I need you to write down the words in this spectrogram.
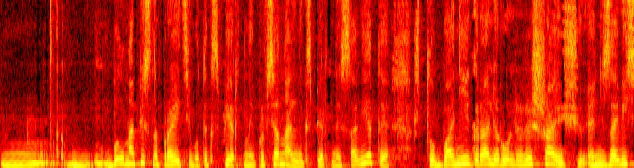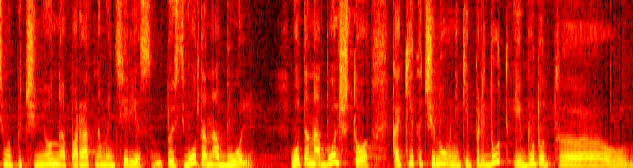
м, было написано про эти вот экспертные, профессиональные экспертные советы, чтобы они играли роль решающую, а независимо подчиненные аппаратным интересам. То есть вот она боль. Вот она боль, что какие-то чиновники придут и будут, э,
